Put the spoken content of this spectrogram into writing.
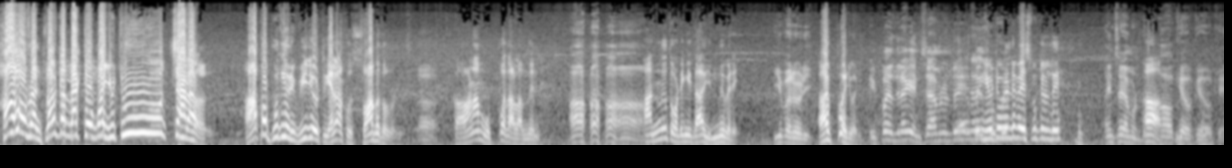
hello friends welcome back to my YouTube channel അപ്പോൾ പുതിയൊരു വീഡിയോ ഇട്ട് എല്ലാവർക്കും സ്വാഗതം. കാണാൻ മുപ്പതാളന്ന് തന്നെ. അന്ന് തുടങ്ങിയതാ ഇന്ന് വരെ ഈ പരിപാടി. ആ പരിപാടി. ഇപ്പൊ ഇൻസ്റ്റാഗ്രാമിലുണ്ട് യൂട്യൂബിലുണ്ട് ഫേസ്ബുക്കിലുണ്ട് ഇൻസ്റ്റാഗ്രാമുണ്ട് ആ. Okay okay okay.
